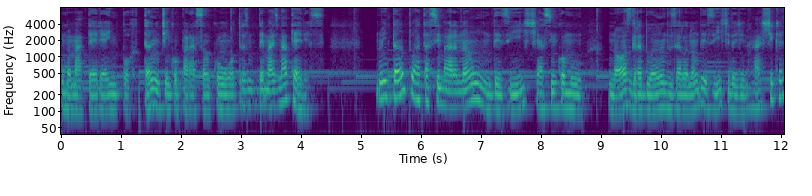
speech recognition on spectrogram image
uma matéria importante em comparação com outras demais matérias. No entanto, a Tassimara não desiste, assim como nós, graduandos, ela não desiste da ginástica,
